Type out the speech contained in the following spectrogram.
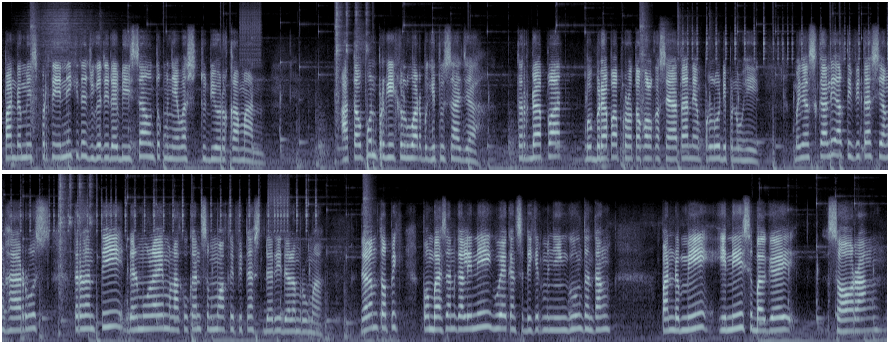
pandemi seperti ini kita juga tidak bisa untuk menyewa studio rekaman ataupun pergi keluar begitu saja. Terdapat beberapa protokol kesehatan yang perlu dipenuhi. Banyak sekali aktivitas yang harus terhenti dan mulai melakukan semua aktivitas dari dalam rumah. Dalam topik pembahasan kali ini, gue akan sedikit menyinggung tentang pandemi ini sebagai seorang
